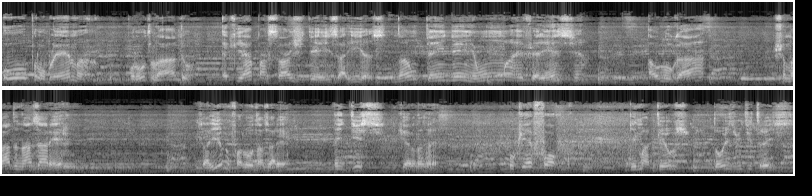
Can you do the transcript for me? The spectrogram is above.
O problema, por outro lado, é que a passagem de Isaías não tem nenhuma referência ao lugar chamado Nazaré. Isaías não falou Nazaré, nem disse que era Nazaré. O que é foco de Mateus 2,23.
